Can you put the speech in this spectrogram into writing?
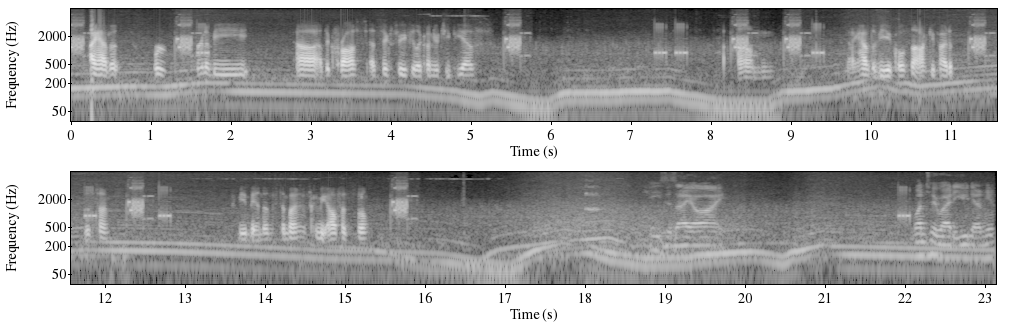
I have it. We're, we're gonna be uh, at the cross at 63 if you look on your GPS. Um, I have the vehicle, it's not occupied this time. It's gonna be abandoned, stand by. It's gonna be Alpha as well. Jesus, AI. 128, are you down here?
